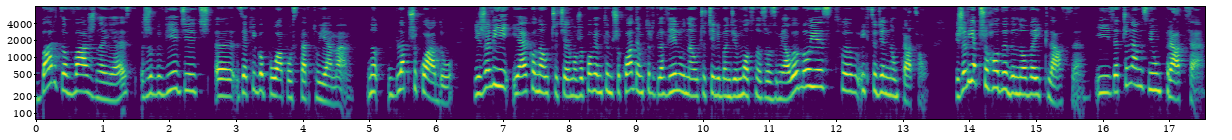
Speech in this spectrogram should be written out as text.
Bardzo ważne jest, żeby wiedzieć, e, z jakiego pułapu startujemy. No, dla przykładu, jeżeli ja jako nauczyciel, może powiem tym przykładem, który dla wielu nauczycieli będzie mocno zrozumiały, bo jest e, ich codzienną pracą. Jeżeli ja przychodzę do nowej klasy i zaczynam z nią pracę,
